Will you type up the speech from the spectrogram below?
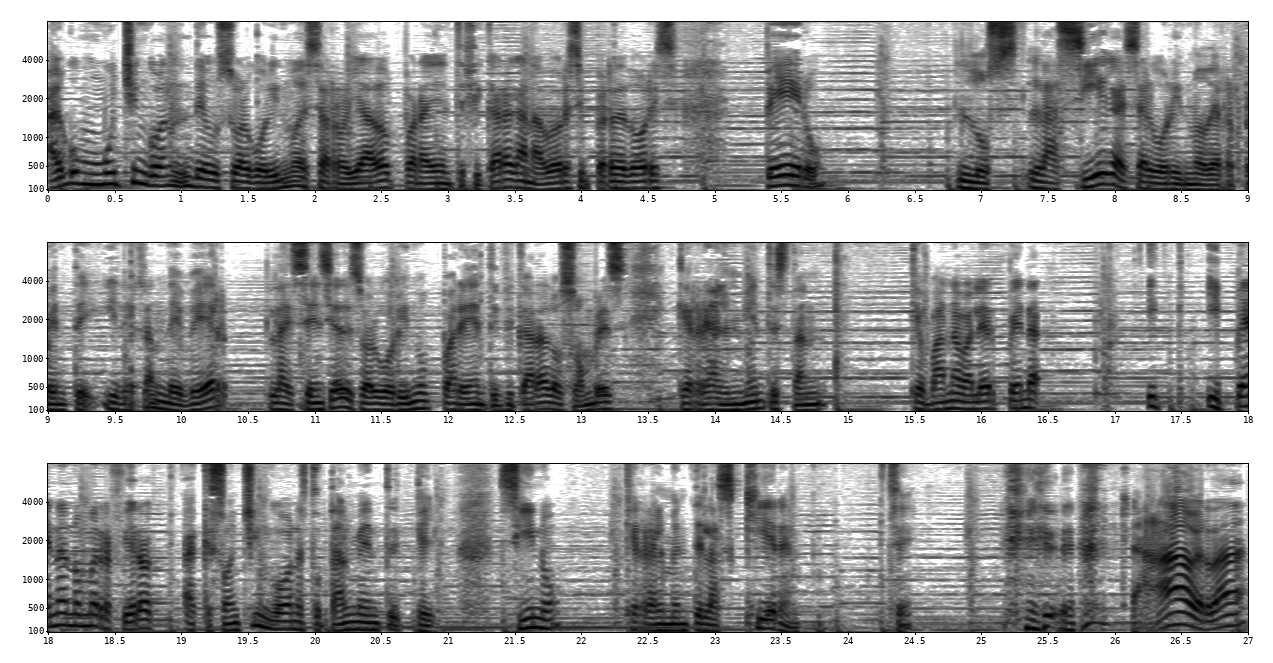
algo muy chingón de su algoritmo desarrollado para identificar a ganadores y perdedores, pero los la ciega ese algoritmo de repente y dejan de ver la esencia de su algoritmo para identificar a los hombres que realmente están que van a valer pena. Y, pena no me refiero a, que son chingones totalmente que sino que realmente las quieren sí ah verdad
